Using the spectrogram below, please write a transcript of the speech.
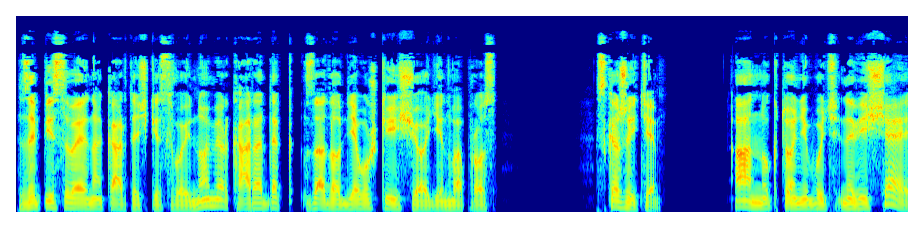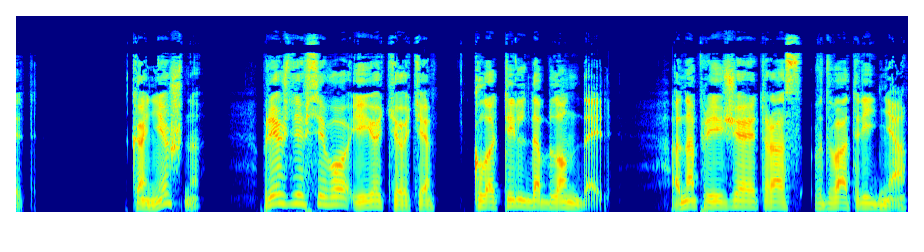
Записывая на карточке свой номер, Карадок задал девушке еще один вопрос. Скажите, Анну кто-нибудь навещает? Конечно. Прежде всего, ее тетя, Клотильда Блондель. Она приезжает раз в два-три дня.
